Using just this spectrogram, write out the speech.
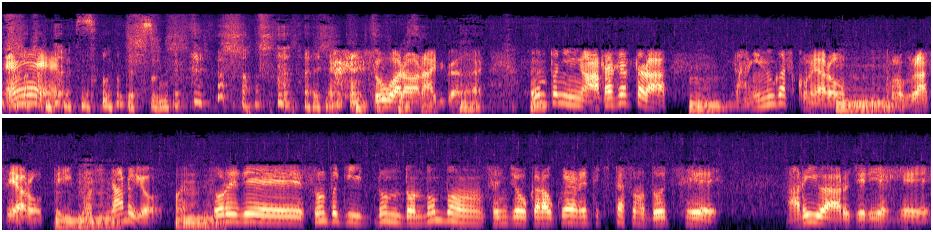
ね。そうですね。そう笑わないでください。本当に私だったら、うん、何抜かすこの野郎、うん、このフランス野郎っていう気持ちになるよ。それで、その時どんどんどんどん戦場から送られてきたそのドイツ兵、あるいはアルジェリア兵、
